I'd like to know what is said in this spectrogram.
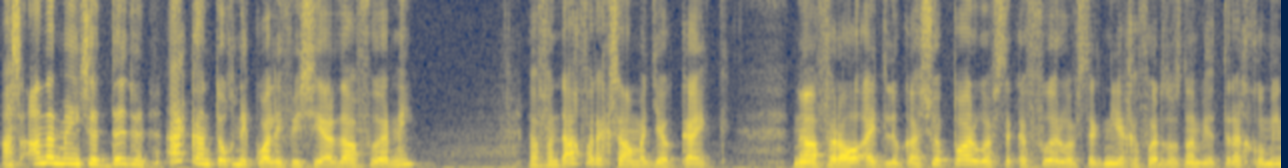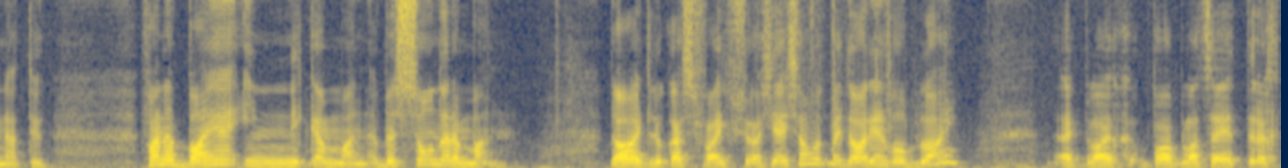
As ander mense dit doen, ek kan tog nie kwalifiseer daarvoor nie. Nou vandag wil ek saam met jou kyk na 'n verhaal uit Lukas, so 'n paar hoofstukke voor hoofstuk 9 voordat ons dan weer terugkom hiernatoe van 'n baie unieke man, 'n besondere man. Daar uit Lukas 5. So as jy saam met my daarin wil blaai, ek blaai 'n paar bladsye terug.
